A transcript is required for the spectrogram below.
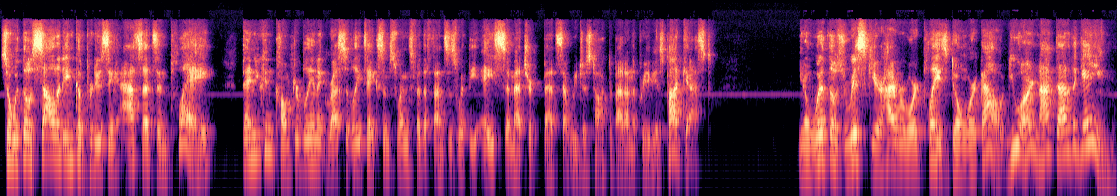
So, with those solid income producing assets in play, then you can comfortably and aggressively take some swings for the fences with the asymmetric bets that we just talked about on the previous podcast. You know, what if those riskier, high reward plays don't work out? You aren't knocked out of the game.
